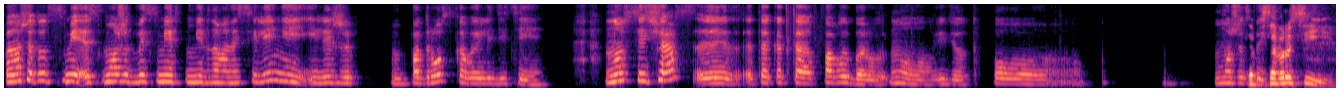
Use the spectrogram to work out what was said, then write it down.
Потому что тут сме- с- может быть смерть мирного населения или же подростков или детей. Но сейчас э, это как-то по выбору ну, идет по... Может Це быть. все в Росії.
